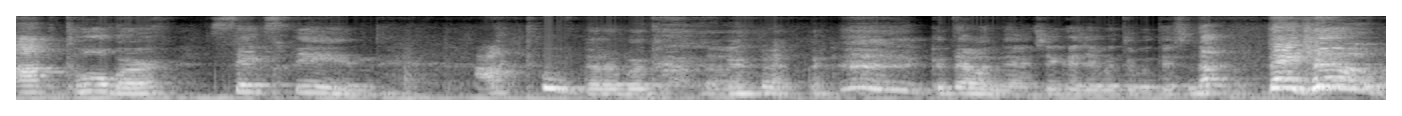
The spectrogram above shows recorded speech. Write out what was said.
October 16. 아토. 여러분 그때 만나요. 지금까지 못했습니다. Thank you.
